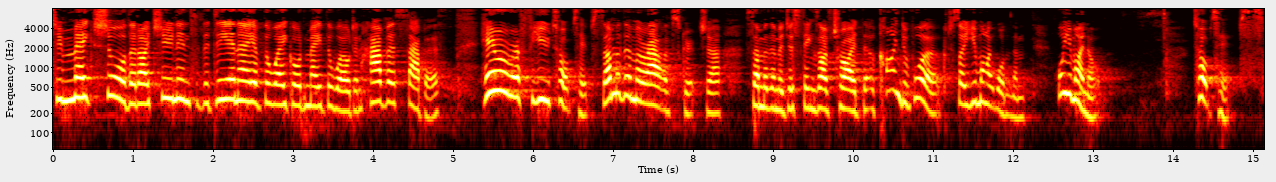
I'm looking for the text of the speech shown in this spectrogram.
to make sure that I tune into the DNA of the way God made the world and have a Sabbath, here are a few top tips. Some of them are out of scripture. Some of them are just things I've tried that have kind of worked. So you might want them or you might not. Top tips.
